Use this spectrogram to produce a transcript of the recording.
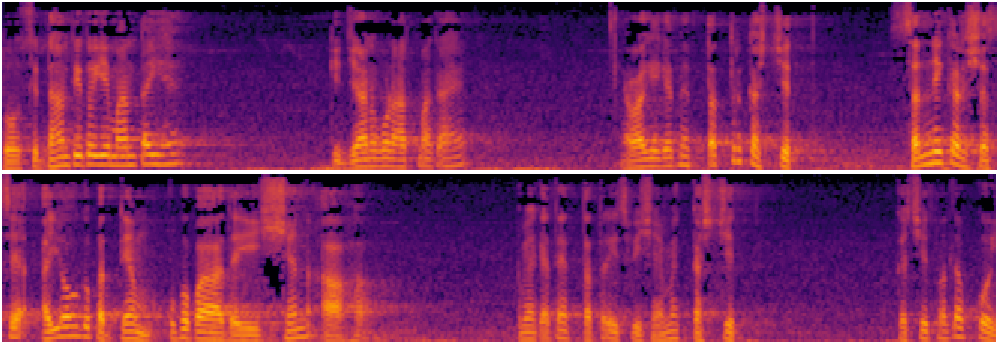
तो सिद्धांति तो ये मानता ही है कि ज्ञान गुण आत्मा का है। अब आगे कहते हैं, तत्र कश्चित सन्निकर्ष से अयोग पद्यम उपादेशन आह मैं कहते हैं, तत्र इस विषय में कश्चित। कश्चित मतलब कोई।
